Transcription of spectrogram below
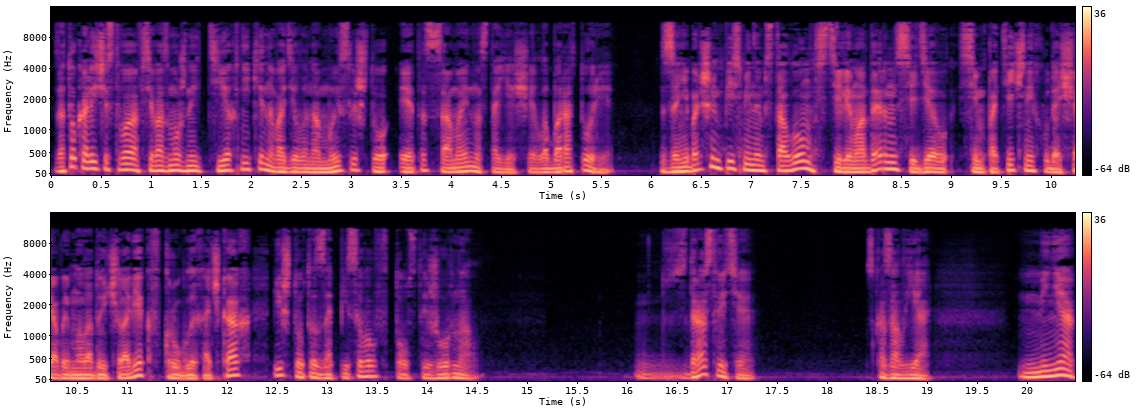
Зато количество всевозможной техники наводило на мысль, что это самая настоящая лаборатория. За небольшим письменным столом в стиле модерн сидел симпатичный худощавый молодой человек в круглых очках и что-то записывал в толстый журнал. «Здравствуйте», — сказал я. «Меня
